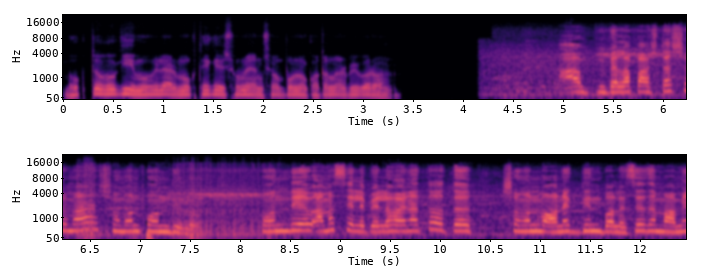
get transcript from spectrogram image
ভুক্তভোগী মহিলার মুখ থেকে শুনেন সম্পূর্ণ ঘটনার বিবরণ। বেলা পাঁচটার সময় সুমন ফোন দিল। ফোন দিয়ে আমার ছেলে পেলে হয় না তো তো সুমন অনেক দিন বলেছে যে, মামি,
